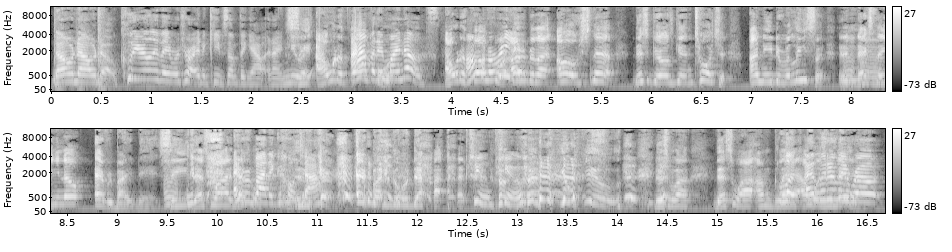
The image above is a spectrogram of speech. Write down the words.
no, no, no. Clearly, they were trying to keep something out, and I knew See, it. I would have. I have it in my notes. I would have thought for it. it. have been like, "Oh snap! This girl's getting tortured. I need to release her." And the next thing you know, everybody dead. See, that's why that's Everybody why- gonna die. everybody gonna die. Pew, pew. pew pew. That's why. That's why I'm glad. Look, I, I, literally there. wrote.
